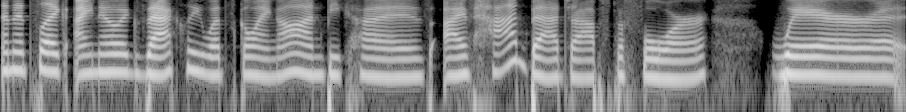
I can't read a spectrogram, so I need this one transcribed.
And it's like I know exactly what's going on because I've had bad jobs before where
